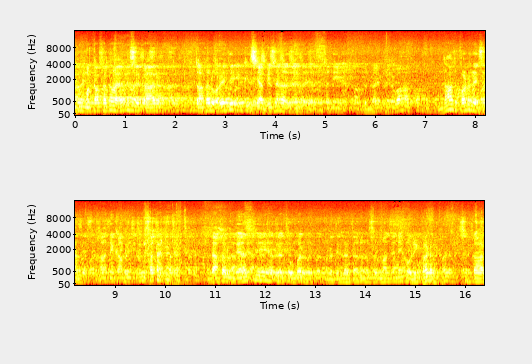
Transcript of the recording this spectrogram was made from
जो मक्का फतह होया तो सरकार दाखिल हो रहे थे एक सियाबी सन नाद पढ़ रहे सन, खाने काबे जिन्होंने फतह किया दाखिल होंगे हज़रत उमर रदिल्ला तला फरमाते ने, हौली पढ़, सरकार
